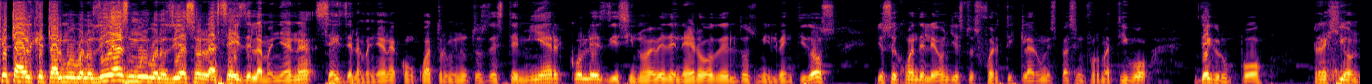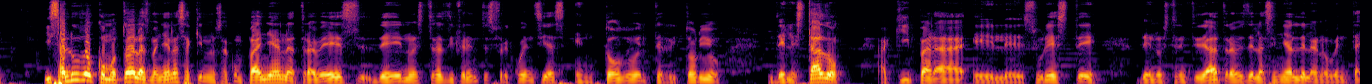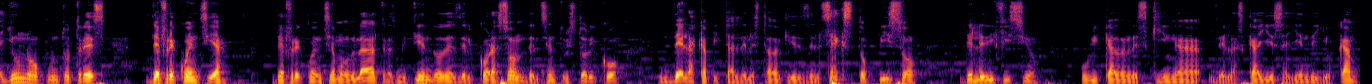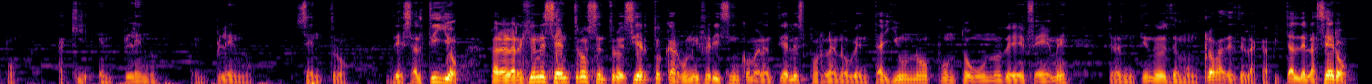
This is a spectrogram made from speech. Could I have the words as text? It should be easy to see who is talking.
Speaker 1: ¿Qué tal? ¿Qué tal? Muy buenos días, muy buenos días. Son las 6 de la mañana, 6 de la mañana con 4 minutos de este miércoles 19 de enero del 2022. Yo soy Juan de León y esto es Fuerte y Claro, un espacio informativo de Grupo Región. Y saludo como todas las mañanas a quienes nos acompañan a través de nuestras diferentes frecuencias en todo el territorio del estado. Aquí para el eh, sureste de nuestra entidad a través de la señal de la 91.3 de frecuencia de frecuencia modulada, transmitiendo desde el corazón del centro histórico de la capital del estado, aquí desde el sexto piso del edificio, ubicado en la esquina de las calles Allende y Ocampo, aquí en pleno, en pleno centro de Saltillo. Para las regiones centro, centro desierto, carbonífera y cinco manantiales por la 91.1 de FM, transmitiendo desde Monclova, desde la capital del acero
